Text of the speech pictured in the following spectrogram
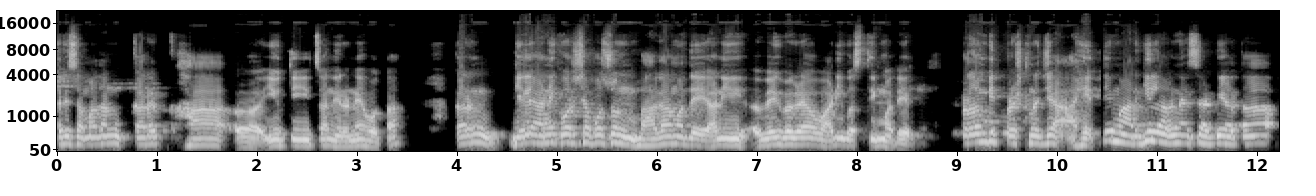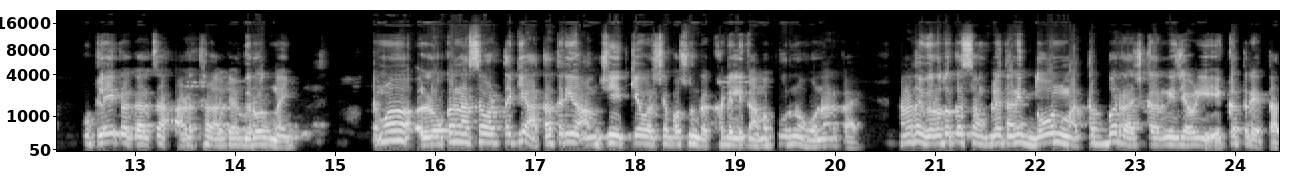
तरी समाधानकारक हा युतीचा निर्णय होता. कारण गेल्या अनेक वर्षापासून भागामध्ये आणि वेगवेगळ्या वाडी वस्तीमध्ये प्रलंबित प्रश्न जे आहेत ते मार्गी लागण्यासाठी आता कुठल्याही प्रकारचा अडथळा किंवा विरोध नाही. त्यामुळं लोकांना असं वाटतं की आता तरी आमची इतक्या वर्षापासून रखडलेली कामं पूर्ण होणार काय? आणि आता विरोधकच संपलेत आणि दोन मातब्बर राजकारणी ज्यावेळी एकत्र येतात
